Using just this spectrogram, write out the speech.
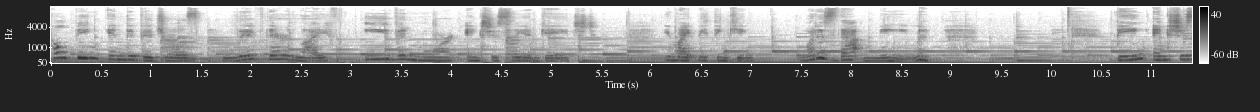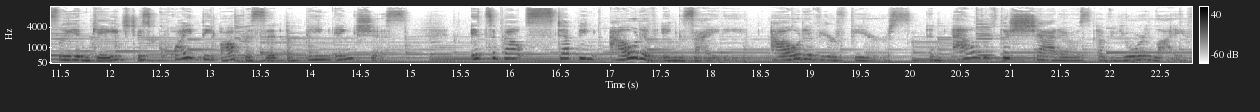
helping individuals live their life even more anxiously engaged. You might be thinking, what does that mean? Being anxiously engaged is quite the opposite of being anxious. It's about stepping out of anxiety out of your fears and out of the shadows of your life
